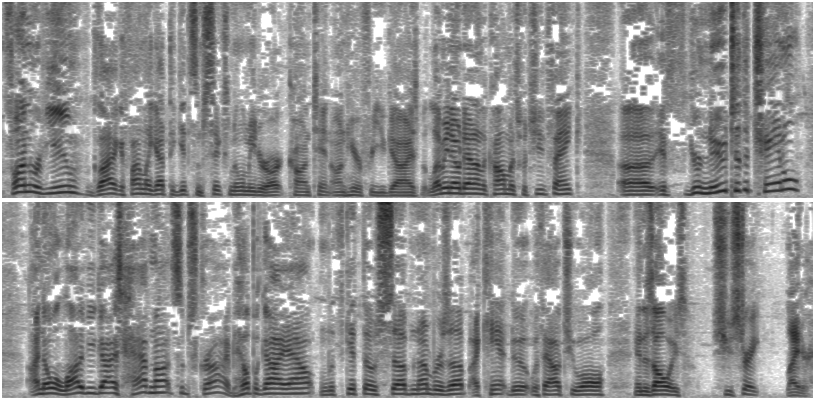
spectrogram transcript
fun review. Glad I finally got to get some six millimeter ARC content on here for you guys. But let me know down in the comments what you think. Uh, if you're new to the channel, I know a lot of you guys have not subscribed. Help a guy out and let's get those sub numbers up. I can't do it without you all. And as always, shoot straight. Later.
